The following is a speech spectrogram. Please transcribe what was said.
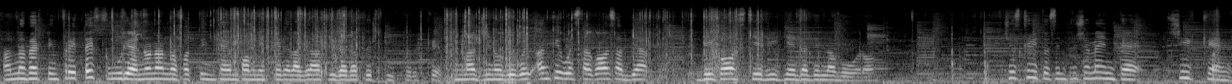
hanno aperto in fretta e furia e non hanno fatto in tempo a mettere la grafica dappertutto, perché immagino che anche questa cosa abbia dei costi e richieda del lavoro. C'è scritto semplicemente Chicken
